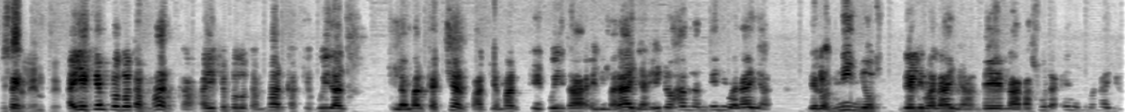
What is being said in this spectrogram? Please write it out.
Entonces, Excelente. Hay ejemplos de otras marcas, hay ejemplos de otras marcas que cuidan la marca Sherpa, que, cuida el Himalaya. Ellos hablan del Himalaya, de los niños del Himalaya, de la basura en el Himalaya.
